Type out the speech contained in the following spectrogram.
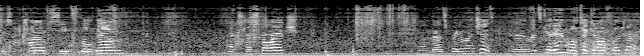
Decent trunk, seats fold down, extra storage, and that's pretty much it. And let's get in, we'll take it out for a drive.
